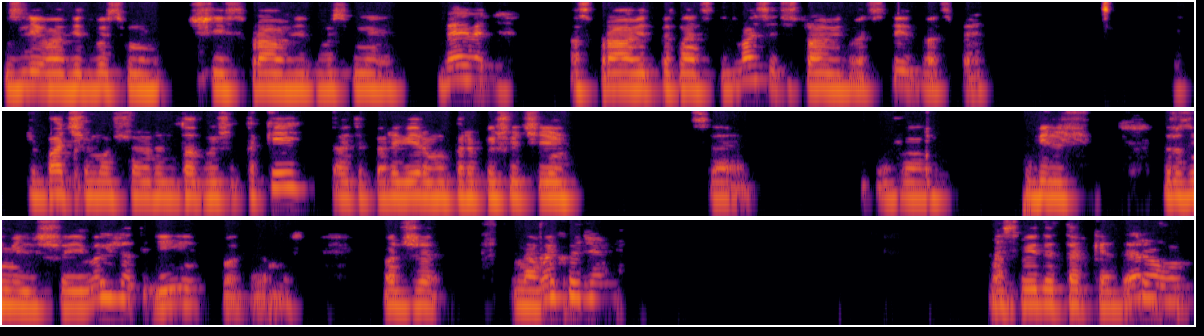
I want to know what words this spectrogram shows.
зліва від 8 6, справа від 8 9, а справа від 15 20 і справа від 20 25. Бачимо, що результат вийшов такий. Давайте перевіримо, перепишучи це в більш зрозуміліший вигляд і подивимось. Отже, на виході у нас вийде таке дерево.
